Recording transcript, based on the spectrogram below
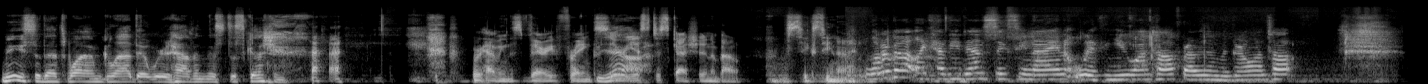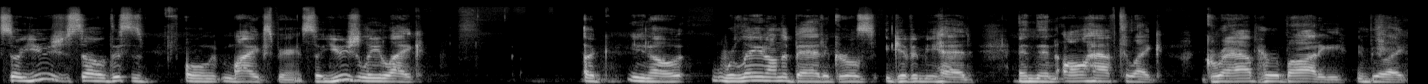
me. So that's why I'm glad that we're having this discussion. We're having this very frank, Yeah. serious discussion about 69. What about like have you done 69 with you on top rather than the girl on top? So usually, so this is only my experience. So usually, like, a you know, we're laying on the bed, a girl's giving me head, and then I'll have to like grab her body and be like,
